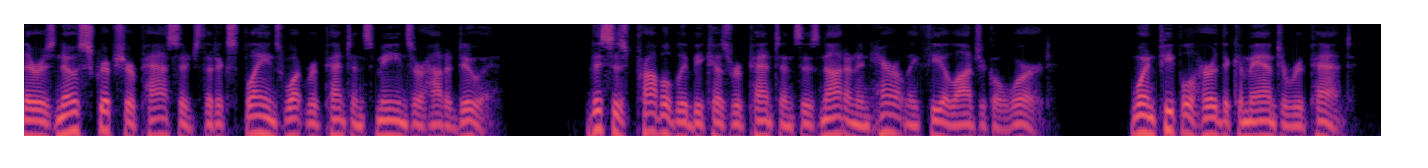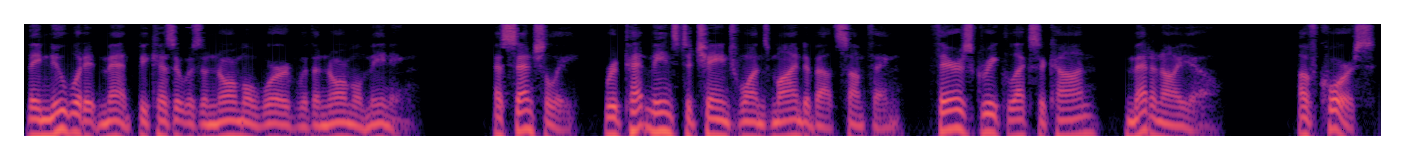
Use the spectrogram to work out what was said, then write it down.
there is no scripture passage that explains what repentance means or how to do it. This is probably because repentance is not an inherently theological word. When people heard the command to repent, they knew what it meant because it was a normal word with a normal meaning. Essentially, repent means to change one's mind about something, Thayer's Greek lexicon, metanoeo. Of course,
